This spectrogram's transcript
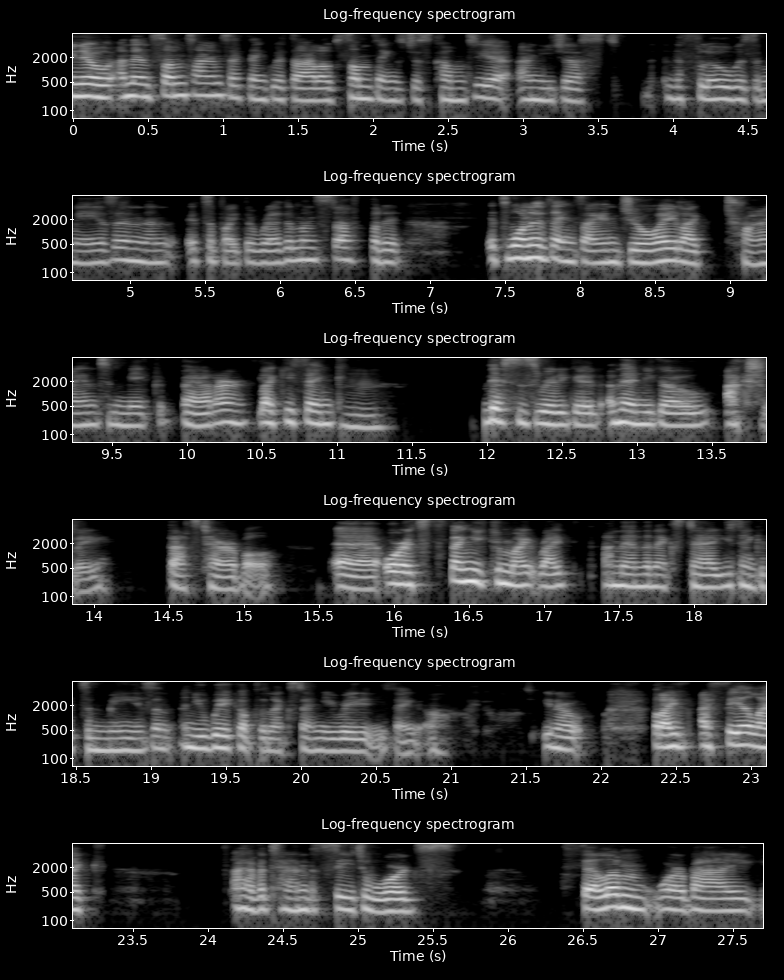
you know and then sometimes I think with dialogue some things just come to you and you just the flow was amazing and it's about the rhythm and stuff but it it's one of the things I enjoy like trying to make it better like you think mm. this is really good and then you go actually that's terrible uh, or it's the thing you can might write and then the next day you think it's amazing and you wake up the next day and you read it and you think oh my god you know but I, I feel like I have a tendency towards film whereby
